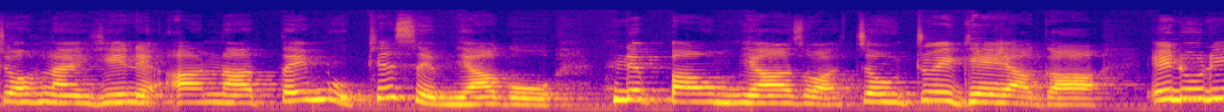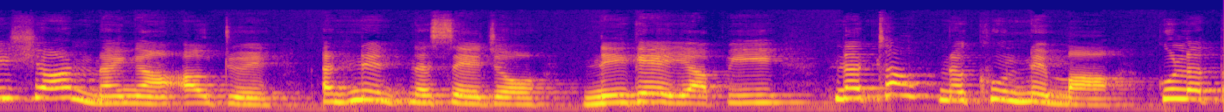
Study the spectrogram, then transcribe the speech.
တော်လှန်ရေးနဲ့အာဏာသိမ်းမှုဖြစ်စဉ်များကိုနှစ်ပေါင်းများစွာကြုံတွေ့ခဲ့ရကအင်ဒိုနီးရှားနိုင်ငံအောက်တွင် အနှစ်20ကျော်နေခဲ့ရပြီး2002ခုနှစ်မှာကုလသ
